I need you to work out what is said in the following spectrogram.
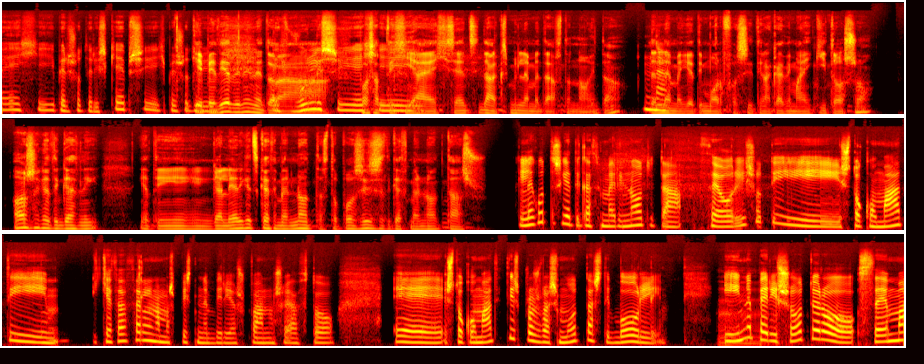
έχει περισσότερη σκέψη, έχει Και περισσότερη... η παιδεία δεν είναι τώρα έχει βούληση, πόσα έχει- πτυχία έχεις, έτσι. Εντάξει, μην λέμε τα αυτονόητα. Ναι. Δεν λέμε για τη μόρφωση, την ακαδημαϊκή τόσο, όσο για την, καθη- για την καλλιέργεια της καθημερινότητας. Το πώς είσαι στην καθημερινότητά σου. Λέγοντας για την καθημερινότητα, θεωρείς ότι στο κομμάτι, και θα ήθελα να μας πεις την εμπειρία σου πάνω σε αυτό, ε, στο κομμάτι της προσβασιμότητας στην πόλη, είναι περισσότερο θέμα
